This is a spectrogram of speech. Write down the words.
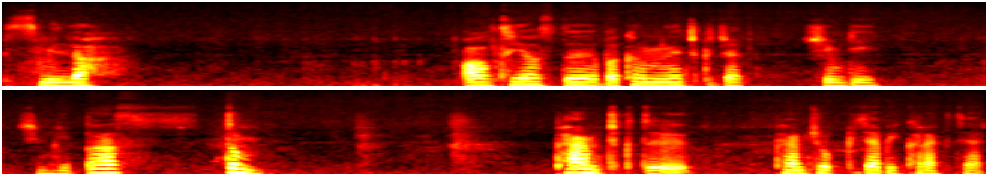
Bismillah. 6 yazdı. Bakalım ne çıkacak. Şimdi. Şimdi bastım. Pam çıktı. Pam çok güzel bir karakter.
